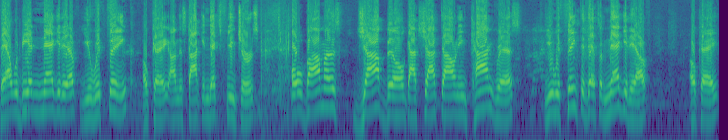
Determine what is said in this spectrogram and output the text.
That would be a negative, you would think, okay, on the stock index futures. Obama's job bill got shot down in Congress. You would think that that's a negative, okay?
